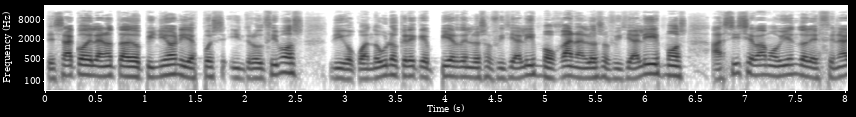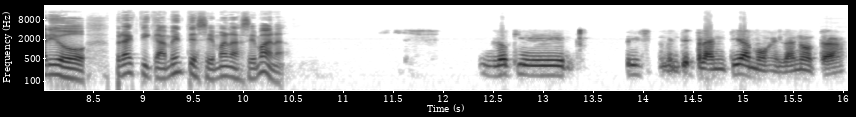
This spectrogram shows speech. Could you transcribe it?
te saco de la nota de opinión y después introducimos Digo, cuando uno cree que pierden los oficialismos, ganan los oficialismos, así se va moviendo el escenario prácticamente semana a semana. Lo que principalmente planteamos en la nota,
